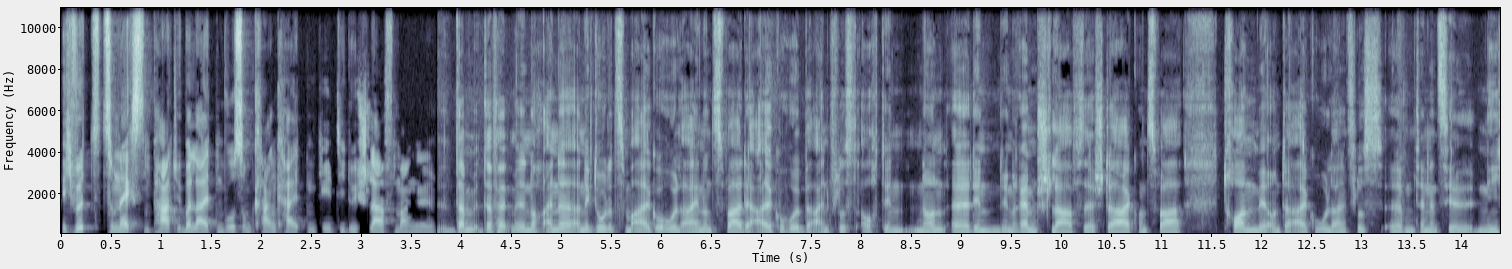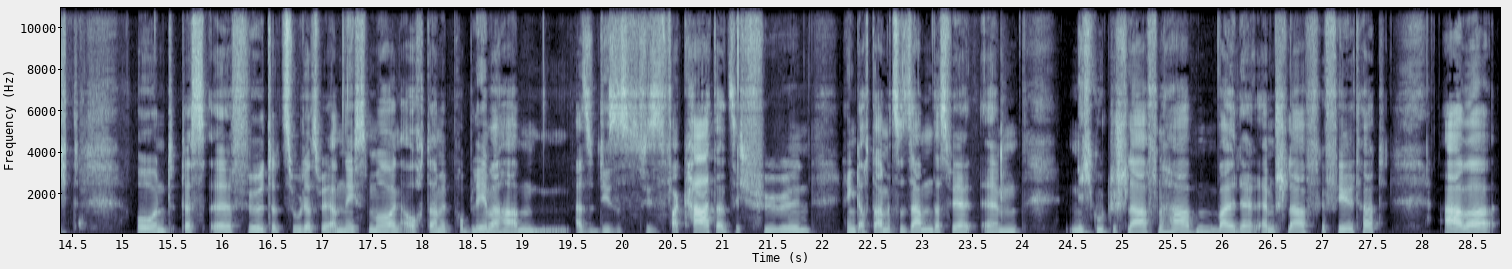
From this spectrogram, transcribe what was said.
ich würde zum nächsten Part überleiten, wo es um Krankheiten geht, die durch Schlafmangel. Da, da, fällt mir noch eine Anekdote zum Alkohol ein, und zwar der Alkohol beeinflusst auch den, non, äh, den, den REM-Schlaf sehr stark. Und zwar träumen wir unter Alkoholeinfluss ähm, tendenziell nicht. Und das äh, führt dazu, dass wir am nächsten Morgen auch damit Probleme haben. Also dieses, dieses verkatert sich fühlen hängt auch damit zusammen, dass wir ähm, nicht gut geschlafen haben, weil der REM-Schlaf gefehlt hat. Aber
